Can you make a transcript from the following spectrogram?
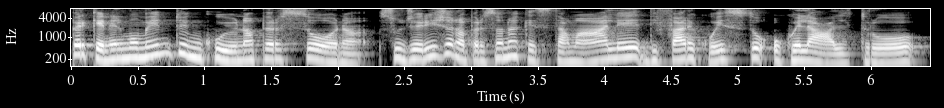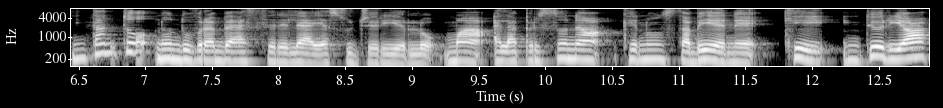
perché nel momento in cui una persona suggerisce a una persona che sta male di fare questo o quell'altro, intanto non dovrebbe essere lei a suggerirlo, ma è la persona che non sta bene, che in teoria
